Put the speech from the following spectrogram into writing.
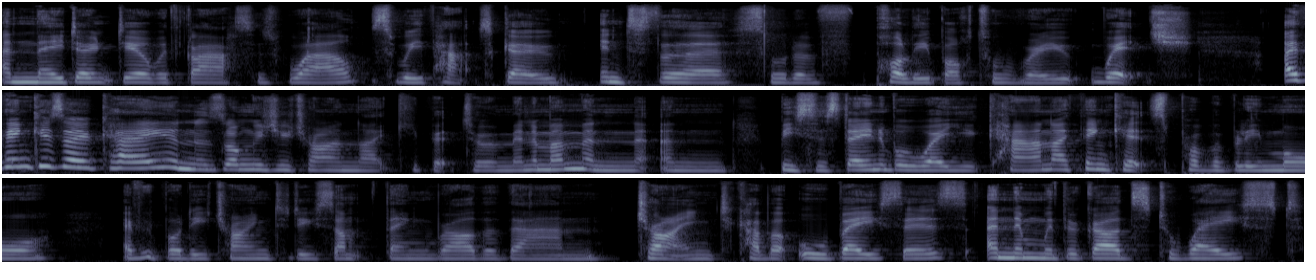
and they don't deal with glass as well. So we've had to go into the sort of poly bottle route which I think is okay. And as long as you try and like keep it to a minimum and and be sustainable where you can I think it's probably more everybody trying to do something rather than trying to cover all bases. And then with regards to waste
